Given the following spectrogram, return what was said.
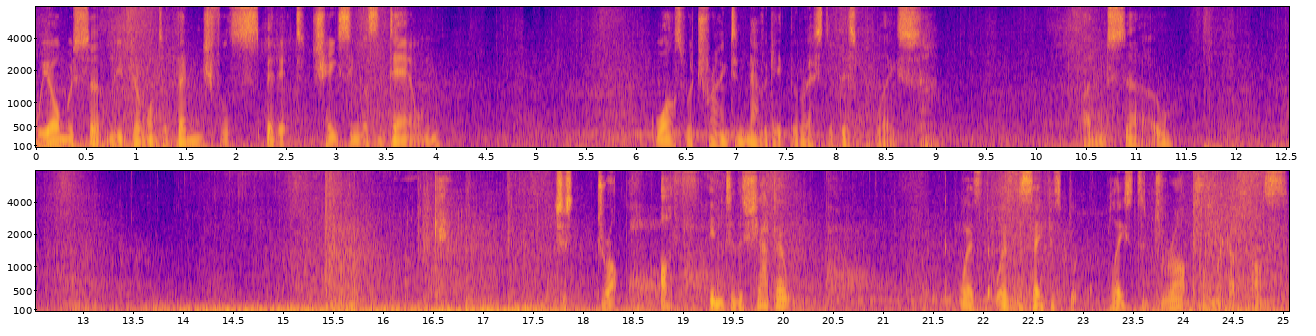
we almost certainly don't want a vengeful spirit chasing us down whilst we're trying to navigate the rest of this place. And so... Okay. Just drop off into the shadow. Where's the, where's the safest pl place to drop? Oh my god, can't...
